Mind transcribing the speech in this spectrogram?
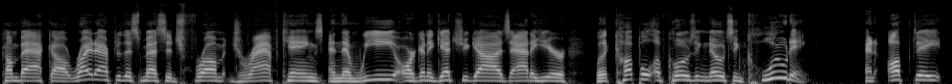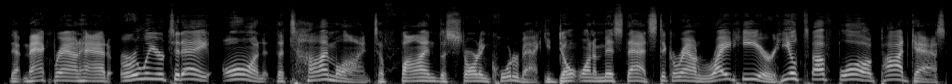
come back uh, right after this message from DraftKings, and then we are going to get you guys out of here with a couple of closing notes, including an update that Mack Brown had earlier today on the timeline to find the starting quarterback. You don't want to miss that. Stick around right here, Heel Tough Blog podcast,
